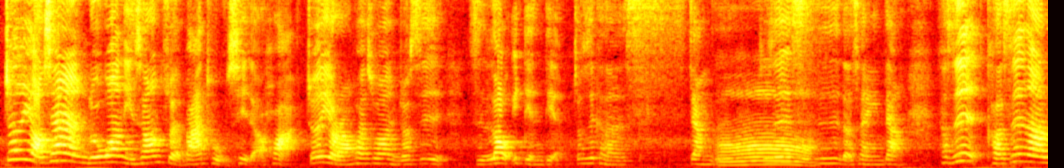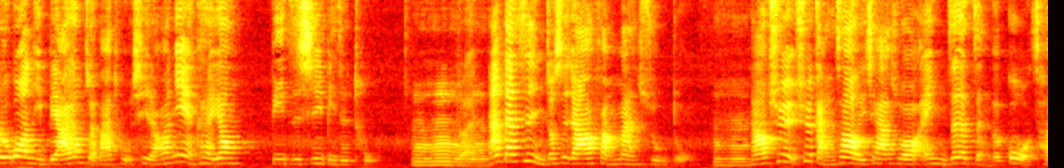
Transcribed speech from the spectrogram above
就是有些人，如果你是用嘴巴吐气的话，就是有人会说你就是只漏一点点，就是可能这样子，就是嘶的声音这样。可是，可是呢，如果你不要用嘴巴吐气的话，你也可以用鼻子吸，鼻子吐。嗯哼。对，那但是你就是要放慢速度，嗯哼，然后去去感受一下，说，哎，你这个整个过程，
